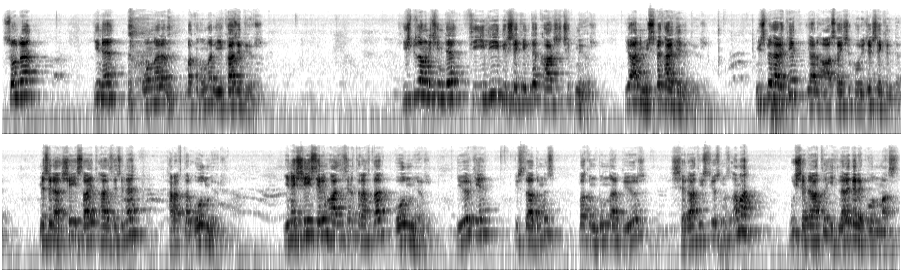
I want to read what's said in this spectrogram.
Sonra yine onların, bakın onlar ikaz ediyor. Hiçbir zaman içinde fiili bir şekilde karşı çıkmıyor. Yani müsbet hareket ediyor. Müsbet hareket yani asayişi koruyacak şekilde. Mesela Şeyh Said hadisesine taraftar olmuyor. Yine Şeyh Selim hadisesine taraftar olmuyor. Diyor ki üstadımız bakın bunlar diyor şeriat istiyorsunuz ama bu şeriatı ihlal ederek olmaz.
